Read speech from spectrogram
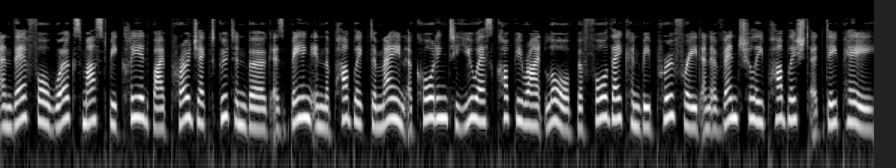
and therefore works must be cleared by Project Gutenberg as being in the public domain according to U.S. copyright law before they can be proofread and eventually published at DP.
